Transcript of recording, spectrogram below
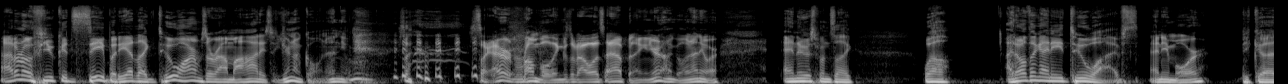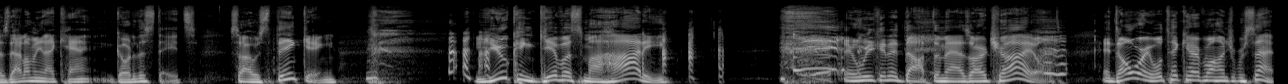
I don't know if you could see, but he had like two arms around Mahadi. So like, you're not going anywhere. It's like, it's like, I heard rumblings about what's happening, and you're not going anywhere. And Usman's like, well, I don't think I need two wives anymore because that'll mean I can't go to the States. So I was thinking you can give us Mahadi and we can adopt him as our child. And don't worry, we'll take care of him 100%.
